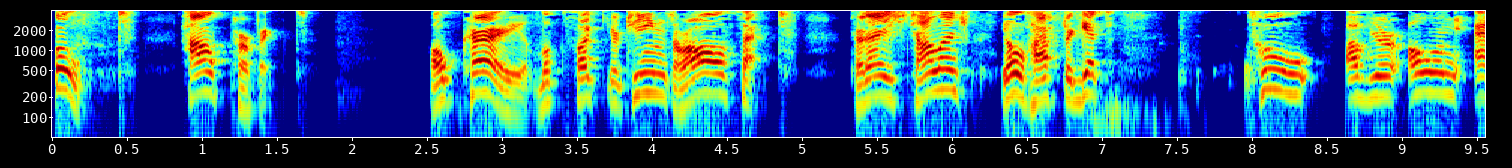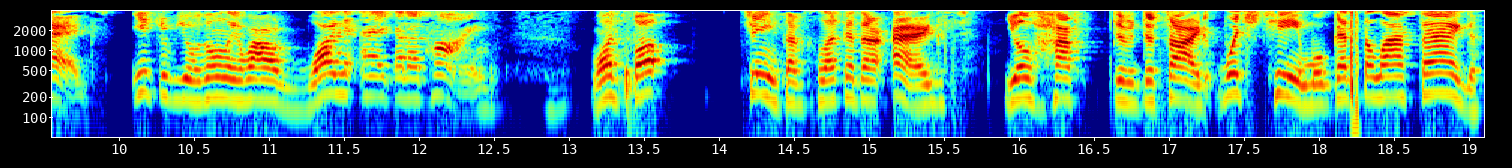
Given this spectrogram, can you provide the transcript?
Boat. How perfect. Okay, it looks like your teams are all set. Today's challenge, you'll have to get two of your own eggs. Each of you is only allowed one egg at a time. Once both teams have collected their eggs, you'll have to decide which team will get the last egg.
